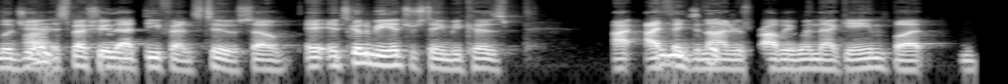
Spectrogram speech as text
legit, right. especially that defense too. So it, it's going to be interesting because I, I think the Niners probably win that game, but mm.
